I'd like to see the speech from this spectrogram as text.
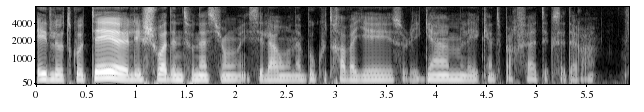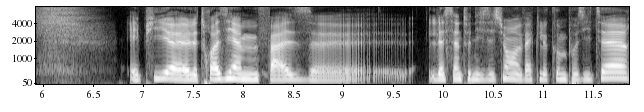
Et de l'autre côté, euh, les choix d'intonation. Et c'est là où on a beaucoup travaillé sur les gammes, les quintes parfaites, etc. Et puis, euh, la troisième phase, euh, la syntonisation avec le compositeur,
